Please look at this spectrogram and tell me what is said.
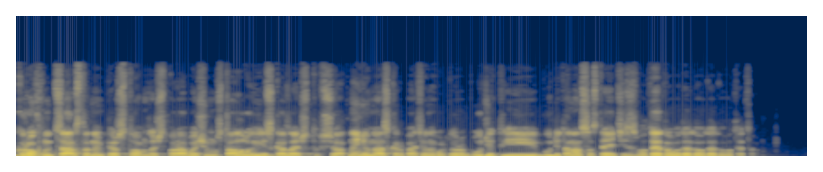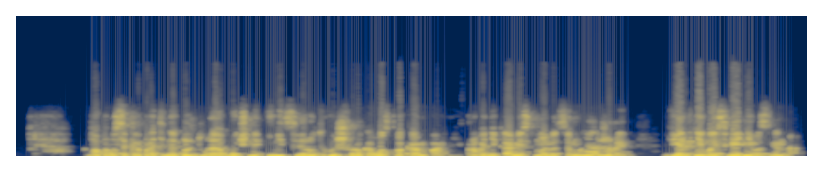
грохнуть царственным перстом значит, по рабочему столу и сказать, что все, отныне у нас корпоративная культура будет, и будет она состоять из вот этого, вот этого, вот этого, вот этого? Вопросы корпоративной культуры обычно инициируют высшее руководство компании. Проводниками становятся менеджеры верхнего и среднего звена.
